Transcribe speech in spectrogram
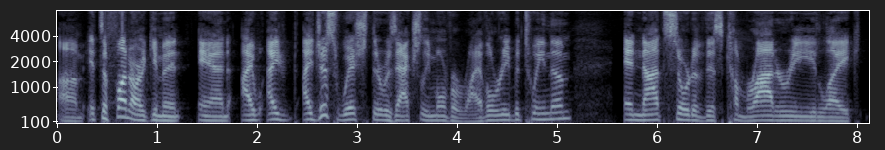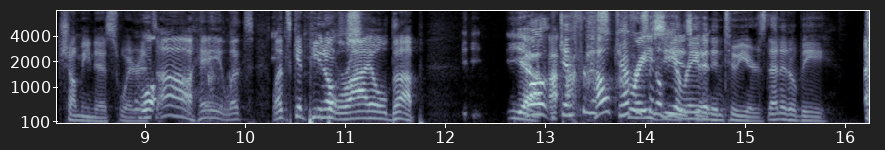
Um, it's a fun argument, and I, I, I just wish there was actually more of a rivalry between them and not sort of this camaraderie like chumminess where well, it's oh hey let's let's get people you know, riled up yeah well, Jefferson, how Jefferson will be a Raven in two years then it'll be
